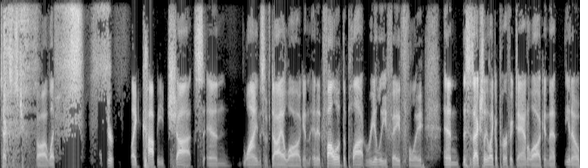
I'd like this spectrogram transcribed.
Texas Chainsaw, like like copied shots and lines of dialogue and, and it followed the plot really faithfully and this is actually like a perfect analog in that you know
